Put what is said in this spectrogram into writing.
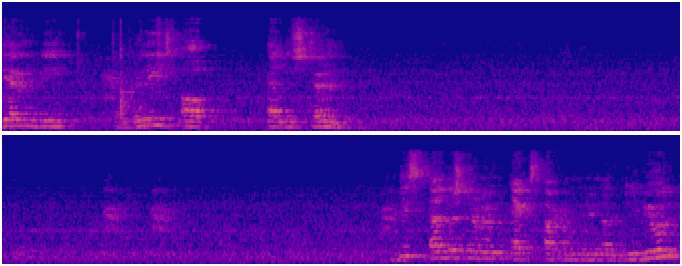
there will be release of aldosterone. This aldosterone acts upon the renal tubule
